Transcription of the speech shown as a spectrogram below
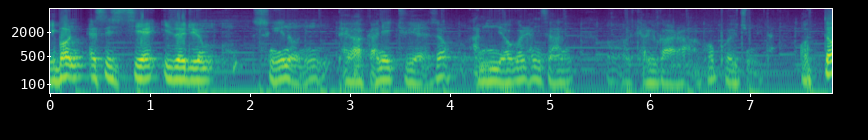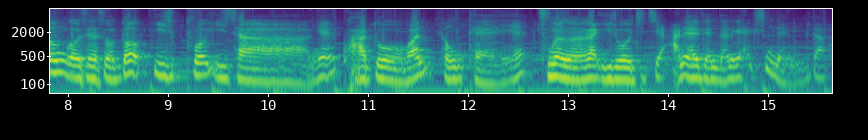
이번 SEC의 이더리움 승인은 백악관이 뒤에서 압력을 행사한 어, 결과라고 보여집니다. 어떤 것에서도 20% 이상의 과도한 형태의 중앙화가 이루어지지 않아야 된다는 게 핵심 내용입니다.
